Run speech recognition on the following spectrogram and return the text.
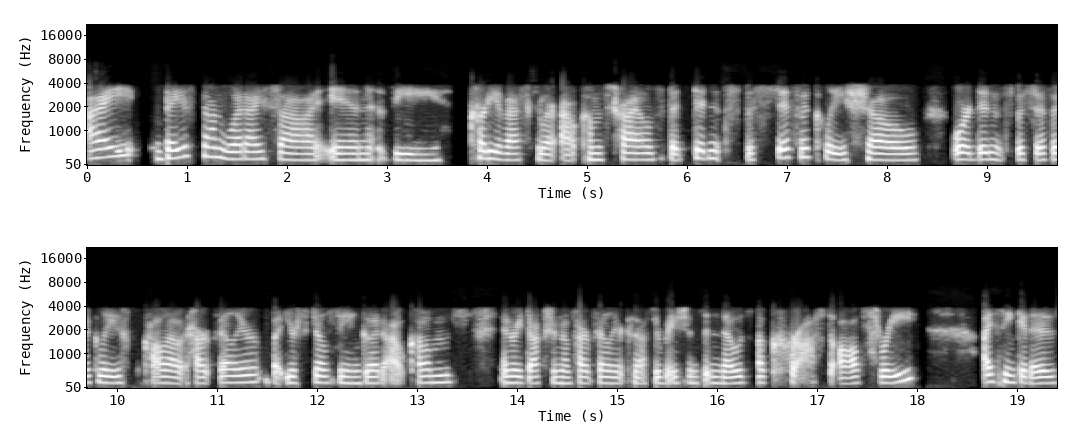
I, based on what I saw in the cardiovascular outcomes trials that didn't specifically show or didn't specifically call out heart failure, but you're still seeing good outcomes and reduction of heart failure exacerbations in those across all three. I think it is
